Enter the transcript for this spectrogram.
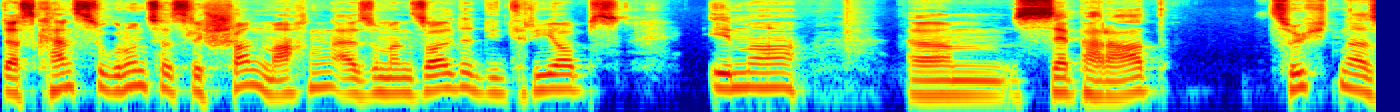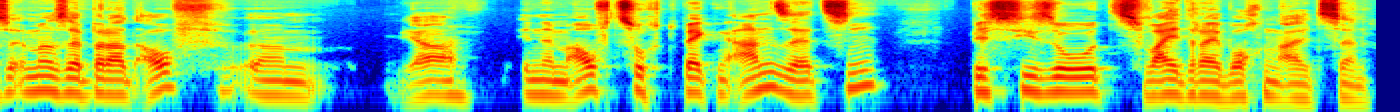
Das kannst du grundsätzlich schon machen. Also man sollte die Triops immer ähm, separat züchten, also immer separat auf, ähm, ja, in einem Aufzuchtbecken ansetzen, bis sie so zwei, drei Wochen alt sind.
